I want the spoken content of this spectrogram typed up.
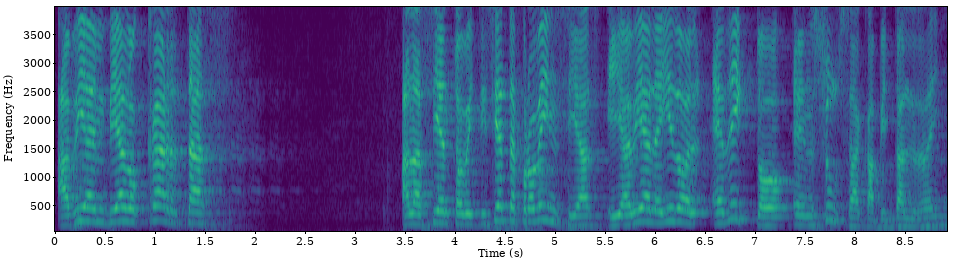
había enviado cartas a las 127 provincias y había leído el edicto en Susa, capital del reino.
